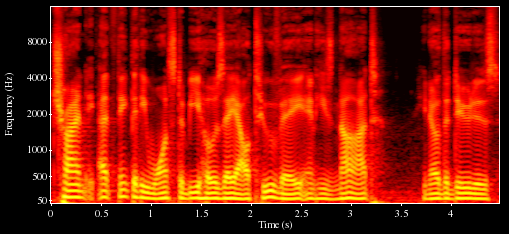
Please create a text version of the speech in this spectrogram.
trying. I think that he wants to be Jose Altuve and he's not. You know, the dude is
